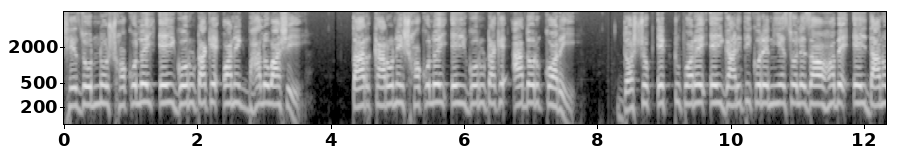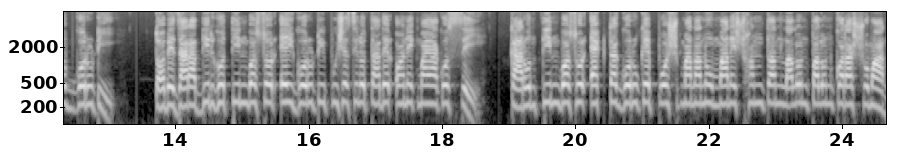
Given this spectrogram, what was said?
সেজন্য সকলেই এই গরুটাকে অনেক ভালোবাসে। তার কারণে সকলেই এই গরুটাকে আদর করে। দর্শক, একটু পরে এই গাড়িটি করে নিয়ে চলে যাওয়া হবে এই দানব গরুটি। তবে যারা দীর্ঘ তিন বছর এই গরুটি পুষেছিল তাদের অনেক মায়া করছে। কারণ তিন বছর একটা গরুকে পোষ মানানো মানে সন্তান লালন পালন করার সমান।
